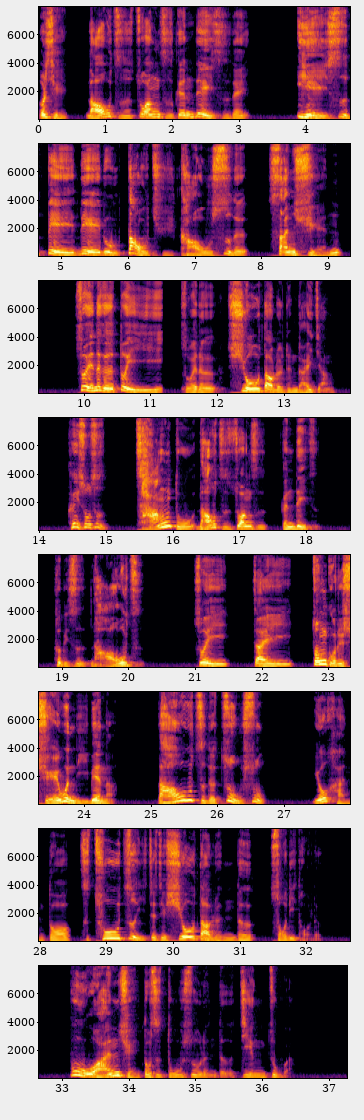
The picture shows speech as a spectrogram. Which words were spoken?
而且老子、庄子跟列子呢，也是被列入道举考试的三选，所以那个对于所谓的修道的人来讲，可以说是常读老子、庄子跟列子，特别是老子。所以，在中国的学问里面呢，老子的著述有很多是出自于这些修道人的手里头的，不完全都是读书人的经著啊。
